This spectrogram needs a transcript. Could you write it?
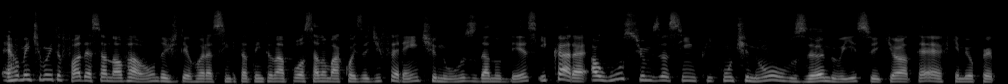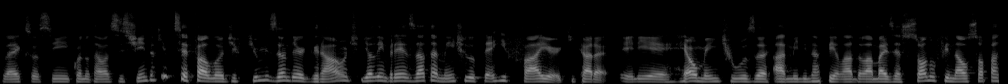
É realmente muito foda essa nova onda de terror, assim, que tá tentando apostar numa coisa diferente no uso da nudez. E, cara, alguns filmes, assim, que continuam usando isso e que eu até fiquei meio perplexo, assim, quando eu tava assistindo. O que você falou de filmes underground? E eu lembrei exatamente do Terrifier, que, cara, ele realmente usa a menina pelada lá, mas é só no final, só pra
